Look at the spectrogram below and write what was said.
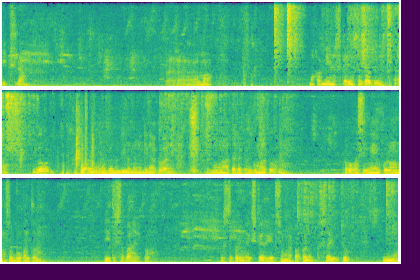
tips lang. Para mak makaminos kayo sa gagawin sa taas siguro parang mga ganun din naman ang ginagawa nila yung mga talagang gumagawa. Ako kasi ngayon ko lang nasubukan to. Dito sa bahay ko. Gusto ko rin experience yung napapanood ko sa youtube. Yun nga.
